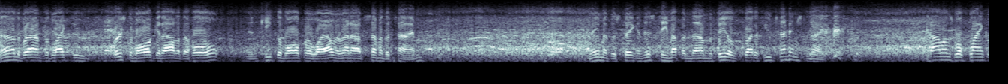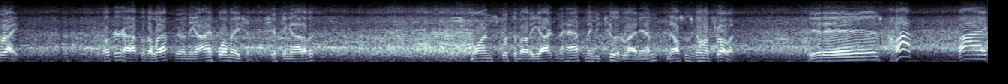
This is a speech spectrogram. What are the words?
Now, the Browns would like to, first of all, get out of the hole and keep the ball for a while and run out some of the time. Namath has taken this team up and down the field quite a few times tonight. Collins will flank right. Hooker out to the left. They're in the I formation, shifting out of it. Morin splits about a yard and a half, maybe two at right end. Nelsen's going to throw it. It is caught by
